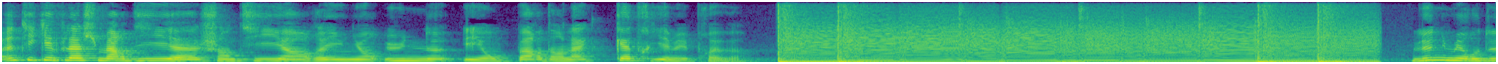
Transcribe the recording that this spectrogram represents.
Un ticket flash mardi à Chantilly en réunion 1 et on part dans la quatrième épreuve. Le numéro 2,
